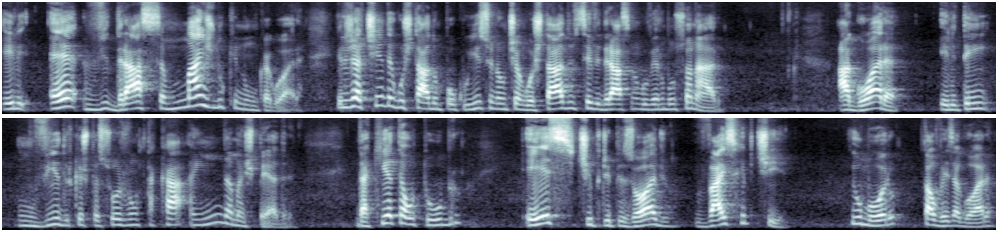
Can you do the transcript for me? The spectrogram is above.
ele é vidraça mais do que nunca agora. Ele já tinha degustado um pouco isso e não tinha gostado de ser vidraça no governo Bolsonaro. Agora, ele tem um vidro que as pessoas vão tacar ainda mais pedra. Daqui até outubro, esse tipo de episódio vai se repetir. E o Moro, talvez agora,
